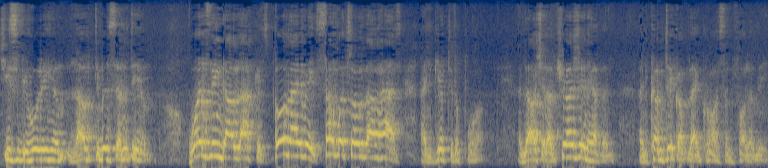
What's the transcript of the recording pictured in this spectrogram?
Jesus beholding him, loved him and said unto him, One thing thou lackest, go thy way, sell whatsoever thou hast, and give to the poor. And thou shalt have treasure in heaven, and come take up thy cross and follow me.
